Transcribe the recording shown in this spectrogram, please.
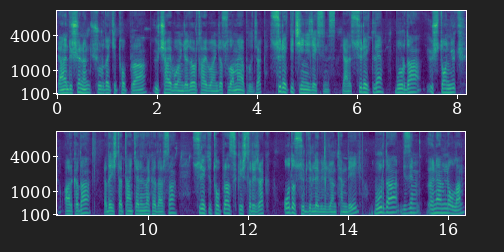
Yani düşünün şuradaki toprağa 3 ay boyunca 4 ay boyunca sulama yapılacak. Sürekli çiğneyeceksiniz. Yani sürekli burada 3 ton yük arkada ya da işte tankeriniz ne kadarsa sürekli toprağı sıkıştıracak. O da sürdürülebilir yöntem değil. Burada bizim önemli olan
